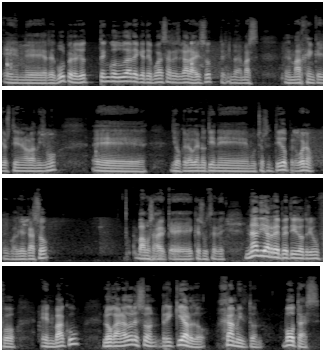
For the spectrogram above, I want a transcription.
en eh, Red Bull, pero yo tengo duda de que te puedas arriesgar a eso, teniendo además el margen que ellos tienen ahora mismo. Eh, yo creo que no tiene mucho sentido, pero bueno, en cualquier caso, vamos a ver qué, sucede. Nadie ha repetido triunfo en Baku. Los ganadores son Ricciardo, Hamilton, Bottas,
